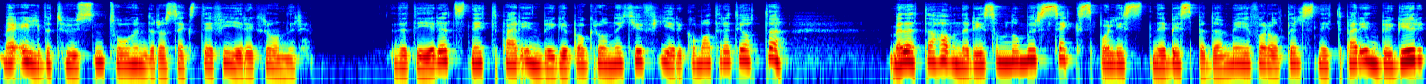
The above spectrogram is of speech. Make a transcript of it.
med 11 264 kroner. Dette gir et snitt per innbygger på kroner 24,38. Med dette havner de som nummer seks på listen i bispedømmet i forhold til snitt per innbygger,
